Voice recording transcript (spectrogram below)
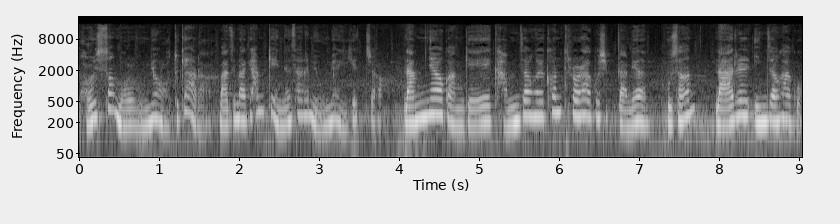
벌써 뭘 운명을 어떻게 알아? 마지막에 함께 있는 사람이 운명이겠죠. 남녀 관계의 감정을 컨트롤하고 싶다면 우선 나를 인정하고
